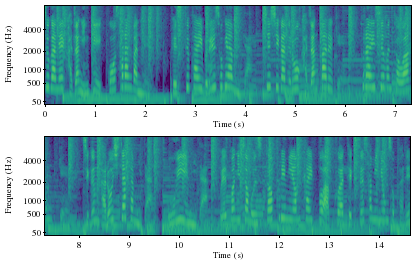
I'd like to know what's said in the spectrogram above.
주간에 가장 인기 있고 사랑받는 베스트 5를 소개합니다. 실시간으로 가장 빠르게 프라이스 헌터와 함께 지금 바로 시작합니다. 5위입니다. 웰퍼니처 몬스터 프리미엄 타입4 아쿠아텍스 3인용 소파는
